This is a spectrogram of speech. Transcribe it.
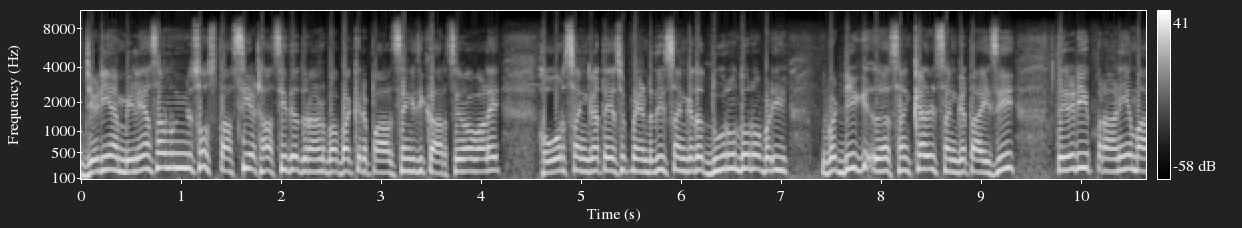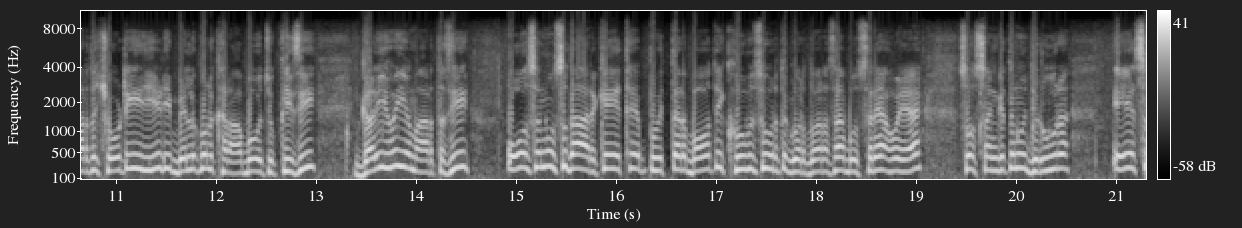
ਜਿਹੜੀਆਂ ਮਿਲੀਆਂ ਸਨ 1987 88 ਦੇ ਦੌਰਾਨ ਬਾਬਾ ਕਿਰਪਾਲ ਸਿੰਘ ਜੀ ਕਾਰ ਸੇਵਾ ਵਾਲੇ ਹੋਰ ਸੰਗਤ, ਇਸ ਪਿੰਡ ਦੀ ਸੰਗਤ ਦੂਰੋਂ ਦੂਰੋਂ ਬੜੀ ਵੱਡੀ ਸੰਖਿਆ ਦੀ ਸੰਗਤ ਆਈ ਸੀ ਤੇ ਜਿਹੜੀ ਪੁਰਾਣੀ ਇਮਾਰਤ ਛੋਟੀ ਜਿਹੀ ਜਿਹੜੀ ਬਿਲਕੁਲ ਖਰਾਬ ਹੋ ਚੁੱਕੀ ਸੀ, ਗਲੀ ਹੋਈ ਇਮਾਰਤ ਸੀ, ਉਸ ਨੂੰ ਸੁਧਾਰ ਕੇ ਇੱਥੇ ਪਵਿੱਤਰ ਬਹੁਤ ਹੀ ਖੂਬਸੂਰਤ ਗੁਰਦੁਆਰਾ ਸਾਹਿਬ ਉਸਰਿਆ ਹੋਇਆ ਹੈ। ਸੋ ਸੰਗਤ ਨੂੰ ਜ਼ਰੂਰ ਇਸ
